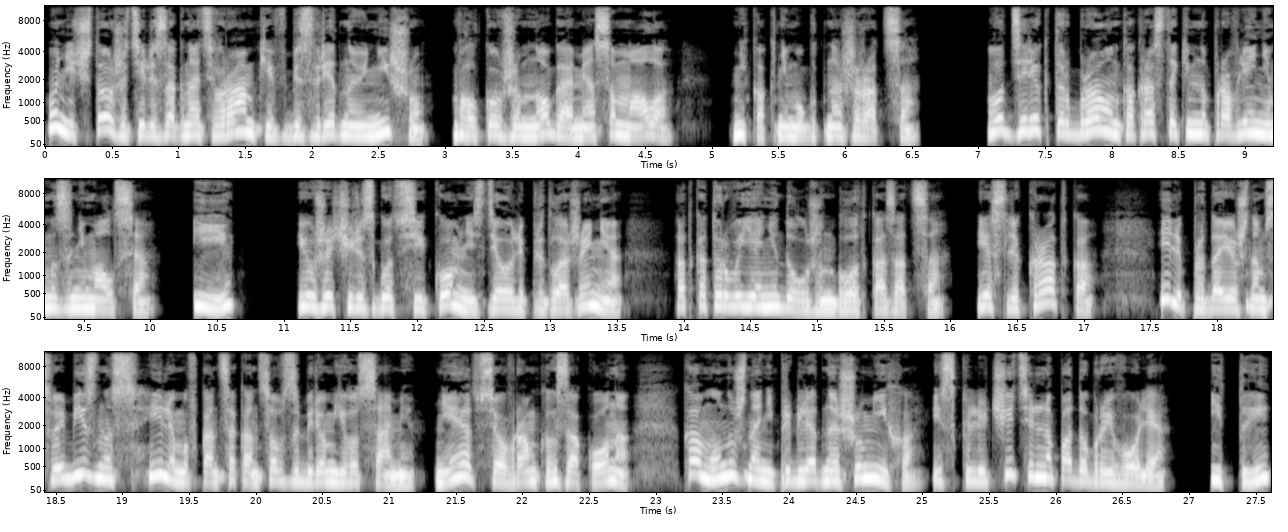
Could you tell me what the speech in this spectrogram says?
уничтожить или загнать в рамки, в безвредную нишу. Волков же много, а мяса мало. Никак не могут нажраться. Вот директор Браун как раз таким направлением и занимался. И? И уже через год всей комне сделали предложение, от которого я не должен был отказаться. Если кратко, или продаешь нам свой бизнес, или мы в конце концов заберем его сами. Нет, все в рамках закона. Кому нужна неприглядная шумиха? Исключительно по доброй воле. И ты?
